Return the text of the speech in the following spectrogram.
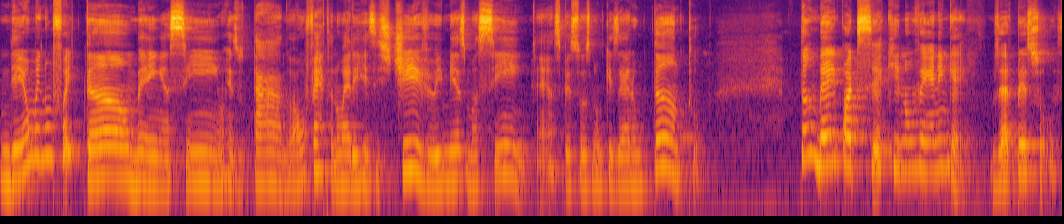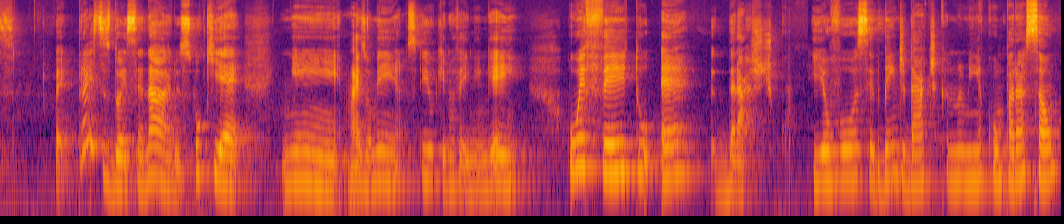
deu, mas não foi tão bem assim o resultado, a oferta não era irresistível e mesmo assim né, as pessoas não quiseram tanto. Também pode ser que não venha ninguém, zero pessoas. Bem, para esses dois cenários, o que é mais ou menos e o que não vem ninguém, o efeito é drástico. E eu vou ser bem didática na minha comparação.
